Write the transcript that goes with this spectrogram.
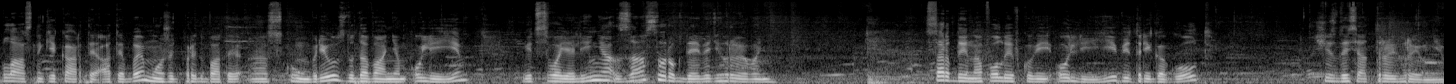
Власники карти АТБ можуть придбати е, скумбрію з додаванням олії від своєління за 49 гривень. Сардина в оливковій олії від Riga Gold 63 гривні.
